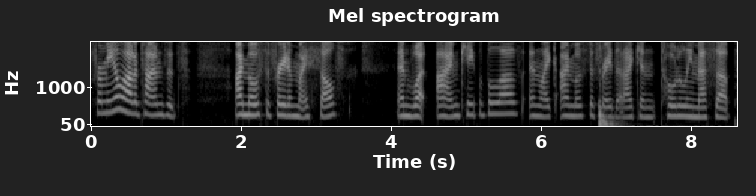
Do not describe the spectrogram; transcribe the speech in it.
For me, a lot of times it's I'm most afraid of myself and what I'm capable of. And like, I'm most afraid that I can totally mess up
